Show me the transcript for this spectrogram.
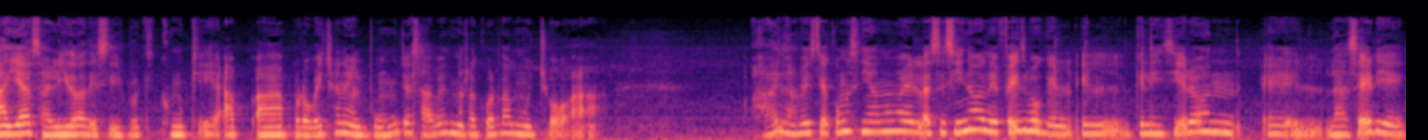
haya salido a decir, porque como que aprovechan el boom, ya sabes, me recuerda mucho a... Ay, la bestia, ¿cómo se llama? El asesino de Facebook, el, el que le hicieron la serie.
